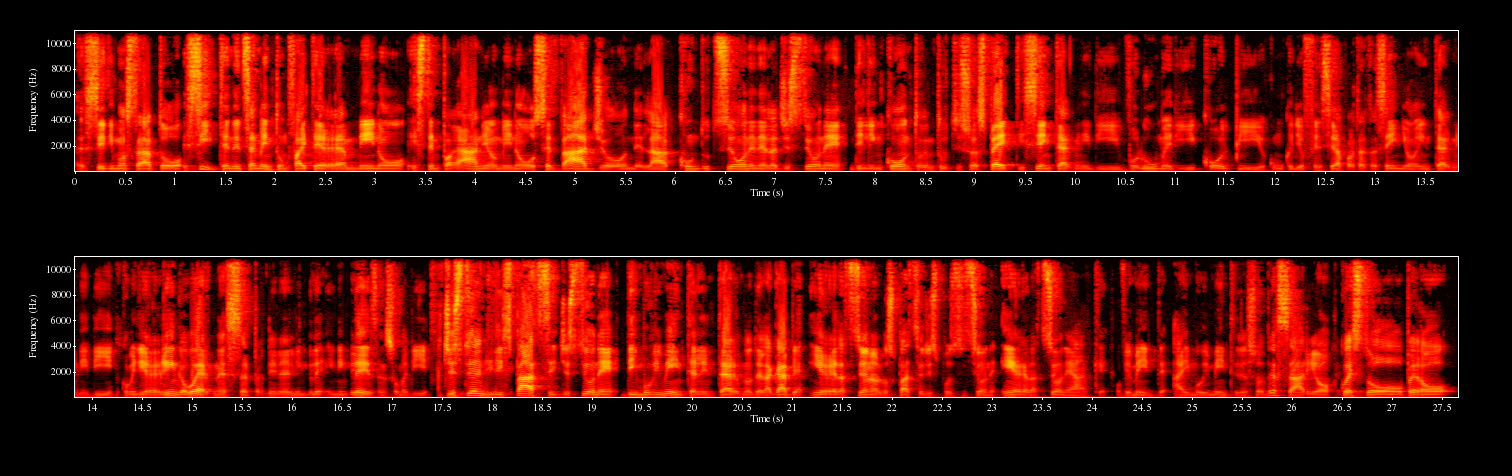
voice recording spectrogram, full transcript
eh, si è dimostrato sì tendenzialmente un fighter meno estemporaneo, meno selvaggio nella conduzione, nella gestione dell'incontro in tutti i suoi aspetti, sia in termini di volume di colpi comunque di offensiva portata a segno, in termini di, come dire, ring awareness, per dire in inglese, insomma, di gestione degli spazi, gestione dei movimenti all'interno della gabbia in relazione allo spazio a disposizione e in relazione anche, ovviamente, ai movimenti del suo avversario. Questo però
